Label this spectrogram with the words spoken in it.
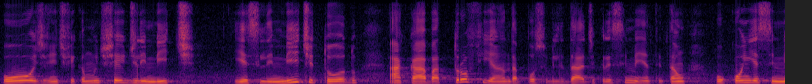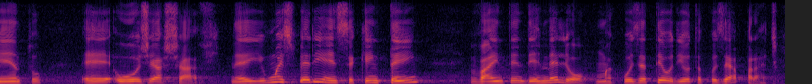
Hoje a gente fica muito cheio de limite e esse limite todo acaba atrofiando a possibilidade de crescimento. Então, o conhecimento é, hoje é a chave. Né? E uma experiência, quem tem vai entender melhor. Uma coisa é a teoria, outra coisa é a prática.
